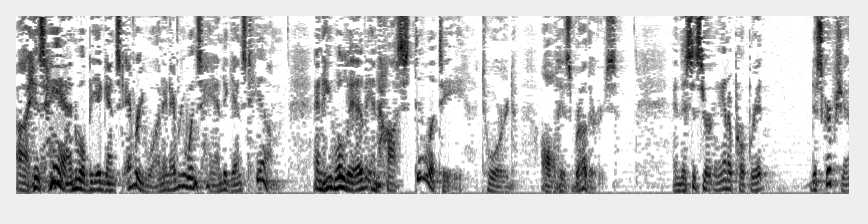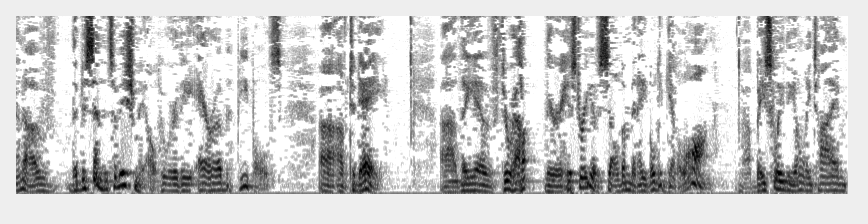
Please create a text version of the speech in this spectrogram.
Uh, his hand will be against everyone, and everyone's hand against him. And he will live in hostility toward all his brothers. And this is certainly an appropriate description of the descendants of Ishmael, who are the Arab peoples uh, of today. Uh, they have, throughout their history, have seldom been able to get along. Uh, basically, the only time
